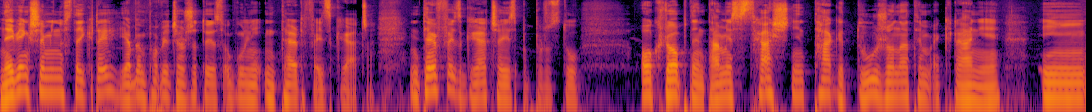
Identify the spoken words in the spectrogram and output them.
Największy minus tej gry, ja bym powiedział, że to jest ogólnie interfejs gracza. Interfejs gracza jest po prostu okropny, tam jest strasznie tak dużo na tym ekranie i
